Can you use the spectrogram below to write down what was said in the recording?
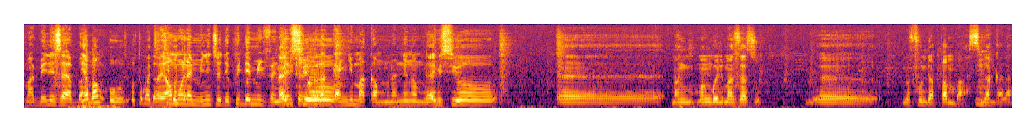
mabele eza ya bangoyango mona minute oyo depuis 2021akangi makambo na ndenge nayebisi yo euh, mangweli mazazu euh, lofunda pamba sila mm. kala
